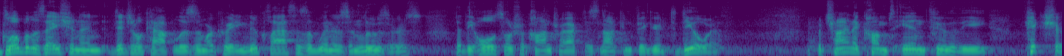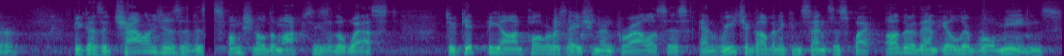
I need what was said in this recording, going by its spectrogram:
Globalization and digital capitalism are creating new classes of winners and losers that the old social contract is not configured to deal with. But China comes into the picture because it challenges the dysfunctional democracies of the West to get beyond polarization and paralysis and reach a governing consensus by other than illiberal means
